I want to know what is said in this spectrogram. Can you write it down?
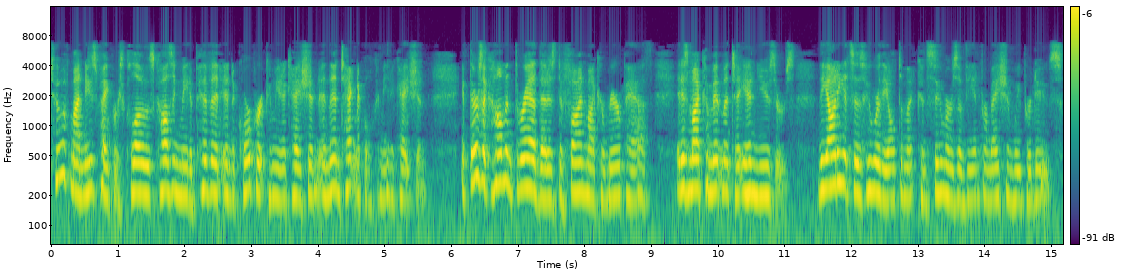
Two of my newspapers closed, causing me to pivot into corporate communication and then technical communication. If there's a common thread that has defined my career path, it is my commitment to end users, the audiences who are the ultimate consumers of the information we produce.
